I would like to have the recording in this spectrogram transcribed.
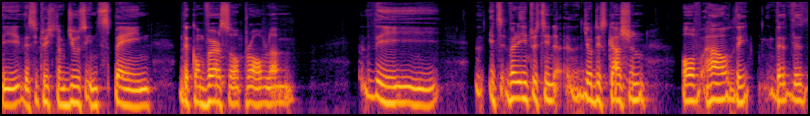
the, the situation of Jews in Spain, the converso problem. The, it's very interesting, your discussion of how the, the, the,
